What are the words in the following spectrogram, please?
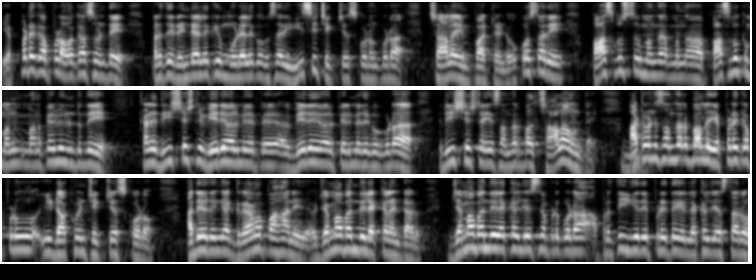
ఎప్పటికప్పుడు అవకాశం ఉంటే ప్రతి రెండేళ్ళకి మూడేళ్ళకి ఒకసారి ఈసీ చెక్ చేసుకోవడం కూడా చాలా ఇంపార్టెంట్. ఒక్కోసారి పాస్ పుస్తకం మన మన పాస్బుక్ మన మన పేరు మీద ఉంటుంది కానీ రిజిస్ట్రేషన్ వేరే వారి మీద వేరే వారి పేరు మీద కూడా రిజిస్ట్రేషన్ అయ్యే సందర్భాలు చాలా ఉంటాయి. అటువంటి సందర్భాల్లో ఎప్పటికప్పుడు ఈ డాక్యుమెంట్ చెక్ చేసుకోవడం. అదేవిధంగా గ్రామ పహాని జమాబందీ లెక్కలు అంటారు జమాబందీ లెక్కలు చేసినప్పుడు కూడా ప్రతి ఇయర్ ఎప్పుడైతే లెక్కలు చేస్తారో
